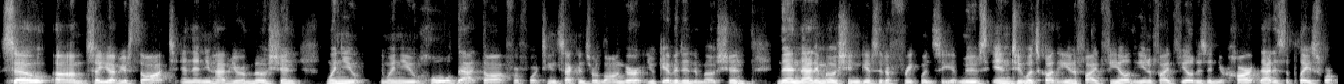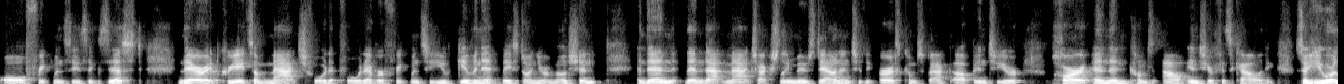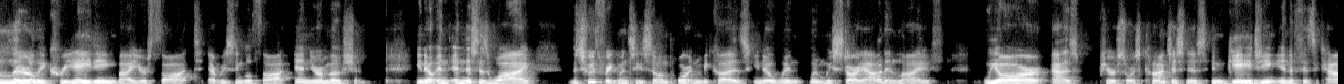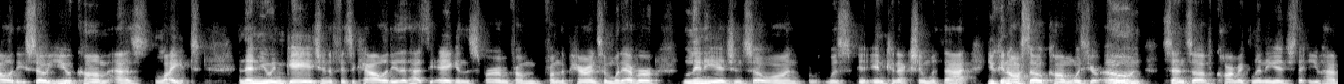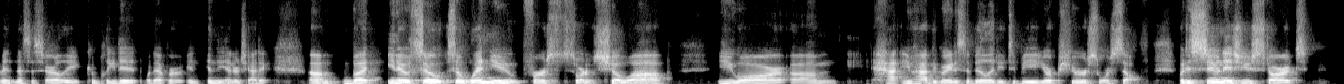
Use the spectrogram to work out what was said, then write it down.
So, um, so you have your thought and then you have your emotion. When you when you hold that thought for 14 seconds or longer, you give it an emotion, then that emotion gives it a frequency. It moves into what's called the unified field. The unified field is in your heart. That is the place where all frequencies exist. There, it creates a match for, for whatever frequency you've given it based on your emotion. And then, then that match actually moves down into the earth, comes back up into your heart and then comes out into your physicality. So you are literally creating by your thought, every single thought and your emotion. You know, and, and this is why the truth frequency is so important because, you know, when when we start out in life, we are as pure source consciousness engaging in a physicality. So you come as light and then you engage in a physicality that has the egg and the sperm from from the parents and whatever lineage and so on was in, in, connection with that. You can also come with your own sense of karmic lineage that you haven't necessarily completed whatever in, in the energetic. Um, but you know so so when you first sort of show up you are um, ha- you have the greatest ability to be your pure source self. But as soon as you start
